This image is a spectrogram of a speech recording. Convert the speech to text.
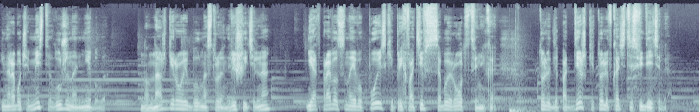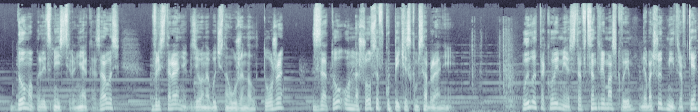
и на рабочем месте Лужина не было. Но наш герой был настроен решительно и отправился на его поиски, прихватив с собой родственника, то ли для поддержки, то ли в качестве свидетеля. Дома полицмейстера не оказалось, в ресторане, где он обычно ужинал, тоже, зато он нашелся в купеческом собрании. Было такое место в центре Москвы, на Большой Дмитровке,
